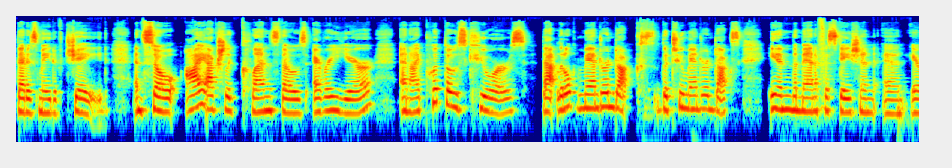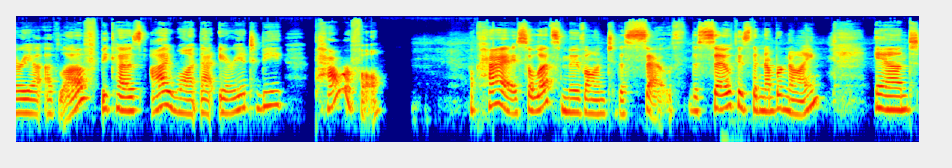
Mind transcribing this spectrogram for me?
that is made of jade. And so I actually cleanse those every year and I put those cures that little mandarin ducks, the two mandarin ducks in the manifestation and area of love because I want that area to be powerful. Okay, so let's move on to the south. The south is the number nine. And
